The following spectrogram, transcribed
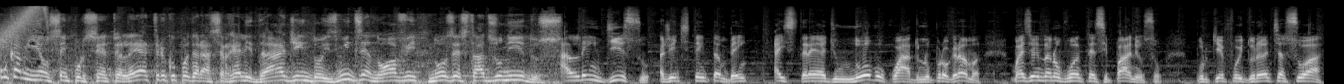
Um caminhão 100% elétrico poderá ser realidade em 2019 nos Estados Unidos. Além disso, a gente tem também a estreia de um novo quadro no programa, mas eu ainda não vou antecipar, Nilson, porque foi durante a sua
